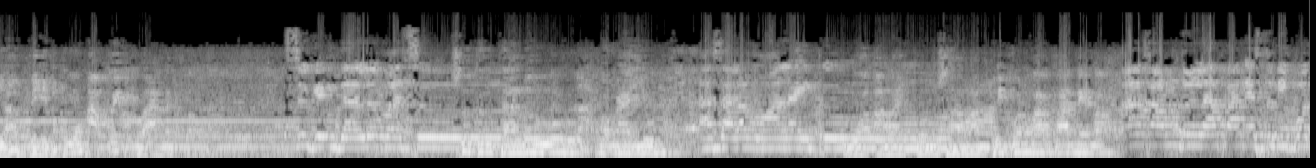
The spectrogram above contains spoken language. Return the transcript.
kembang klasik ya apik, wong apik banget. Sugeng dalu Masu. Sugeng dalu wong ayu. Assalamualaikum. Waalaikumsalam. Pripun wartane nok? Alhamdulillah pangestunipun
